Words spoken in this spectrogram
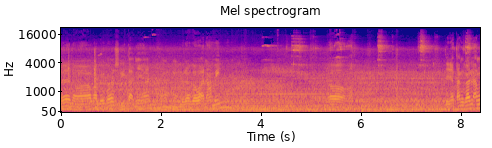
Ayan, mga kabekers, kita niya yan. Ang ginagawa namin. Oh. Tinatanggal ang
